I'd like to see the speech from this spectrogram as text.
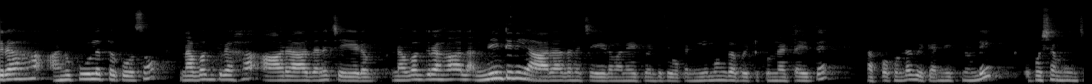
గ్రహ అనుకూలత కోసం నవగ్రహ ఆరాధన చేయడం నవగ్రహాలన్నింటినీ ఆరాధన చేయడం అనేటువంటిది ఒక నియమంగా పెట్టుకున్నట్టయితే తప్పకుండా వీటన్నిటి నుండి ఉపశమించ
